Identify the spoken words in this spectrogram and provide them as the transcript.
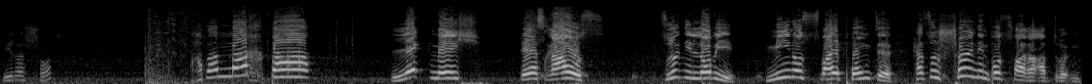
Schwerer Shot. Aber machbar! Leck mich! Der ist raus! Zurück in die Lobby. Minus zwei Punkte. Kannst du schön den Busfahrer abdrücken.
